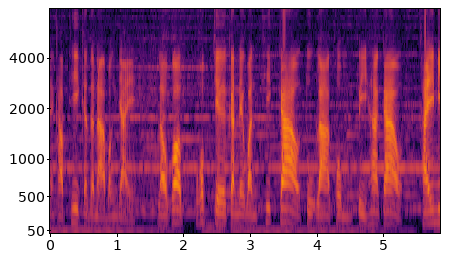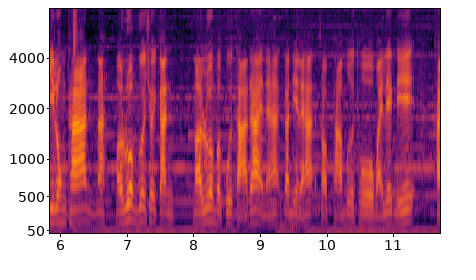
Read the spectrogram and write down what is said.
นะครับที่กันตนาบางใหญ่ เราก็พบเจอกันในวันที่ 9 ตุลาคมปี 59 ใครมีลงทานมามาร่วมด้วยช่วยกัน มาร่วมกับครูถาได้นะฮะก็นี่แหละฮะสอบถามเบอร์โทรหมายเลขนี้ ใคร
